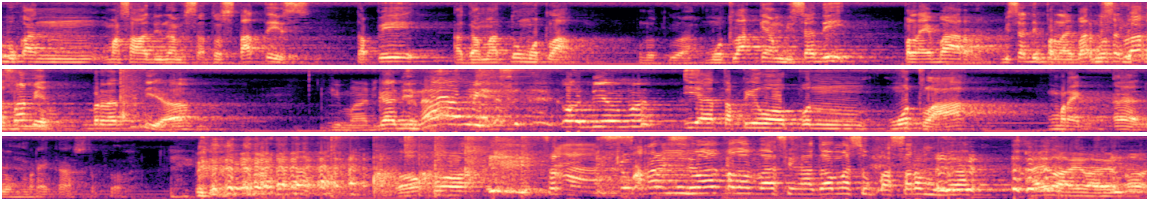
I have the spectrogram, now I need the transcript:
bukan masalah dinamis atau statis, tapi agama itu mutlak menurut gua. Mutlak yang bisa dipelebar, bisa diperlebar, bisa kan dipersempit. berarti dia Gimana? gak dinamis. Kalau dia mah Iya, tapi walaupun mutlak mereka eh aduh mereka astagfirullah. ah, serem gua kalau bahasin agama sumpah serem gua. Ayo ayo ayo. Oh,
